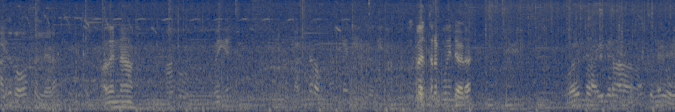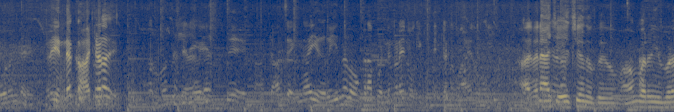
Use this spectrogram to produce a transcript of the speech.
അത് റോസ് അല്ലേടാ അതെന്നാ. ഇപ്പൊ എത്ര പോയിന്റ് ആടാ? എന്നെ കാറ്റാടാ. ചെങ്ങായി എറിയുന്ന നോക്കടാ പെണ്ണുങ്ങളെ നോക്കി കുത്തിരിക്കണം അവൻ ആ ചേച്ചിയെ നോക്ക്. അവൻ പറഞ്ഞു ഇവിടെ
